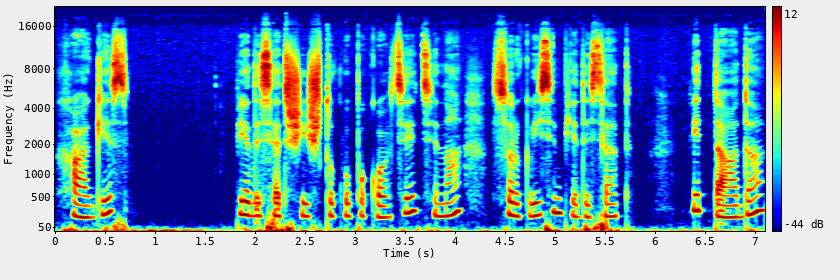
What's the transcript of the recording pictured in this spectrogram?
Хагіс 56 штук в упаковці, ціна 48,50. Від Дада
